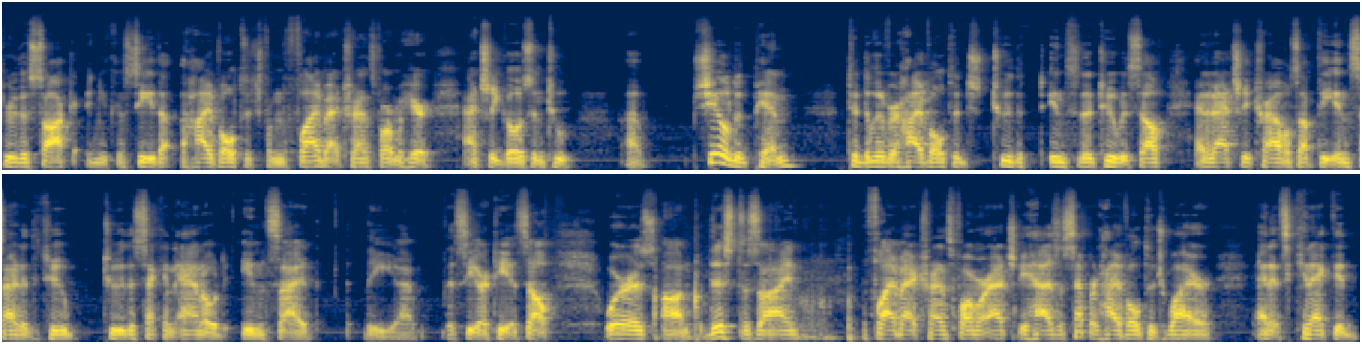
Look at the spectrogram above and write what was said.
through the socket, and you can see that the high voltage from the flyback transformer here actually goes into a shielded pin to deliver high voltage to the into the tube itself, and it actually travels up the inside of the tube to the second anode inside the uh, the CRT itself. Whereas on this design, the flyback transformer actually has a separate high voltage wire, and it's connected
